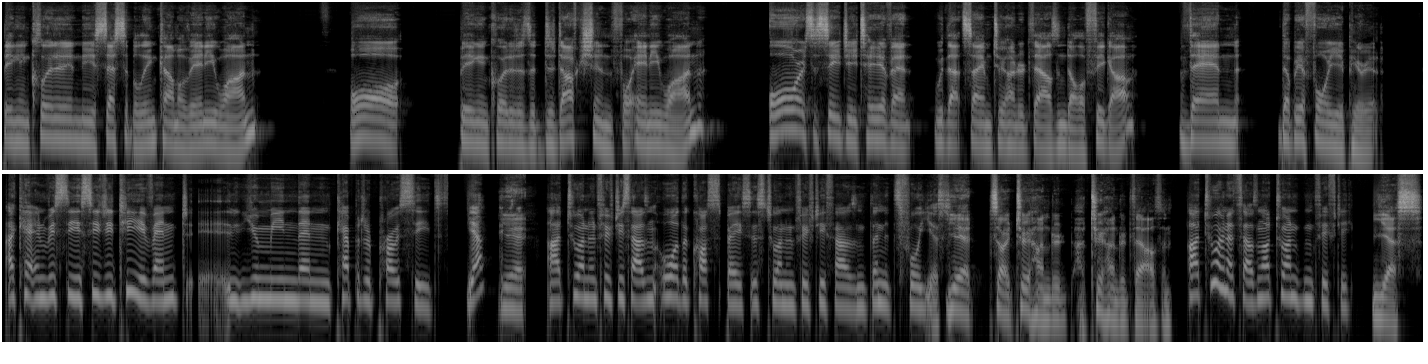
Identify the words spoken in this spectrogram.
being included in the assessable income of anyone or being included as a deduction for anyone, or it's a CGT event with that same $200,000 figure, then there'll be a four year period. Okay, and with the CGT event, you mean then capital proceeds? Yeah? Yeah. Uh, 250,000 or the cost base is 250,000, then it's four years. Yeah, sorry, 200, uh, 200,000. Uh, 200,000, not 250. Yes.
